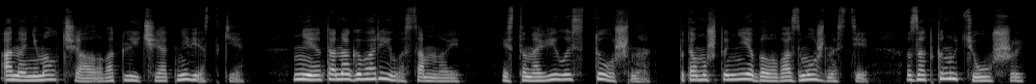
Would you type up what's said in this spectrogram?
она не молчала, в отличие от невестки. Нет, она говорила со мной, и становилось тошно, потому что не было возможности заткнуть уши,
